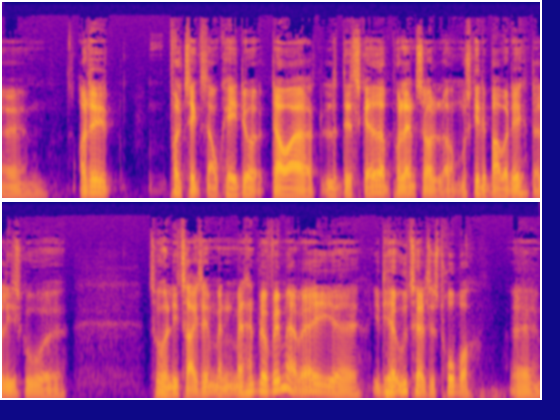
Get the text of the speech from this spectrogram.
Øh, og det, folk tænkte sådan, okay, det var, der var lidt skader på landsholdet, og måske det bare var det, der lige skulle, øh, skulle han lige trækkes ind. Men, men han blev ved med at være i, øh, i de her udtalelsestrupper. Øh,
